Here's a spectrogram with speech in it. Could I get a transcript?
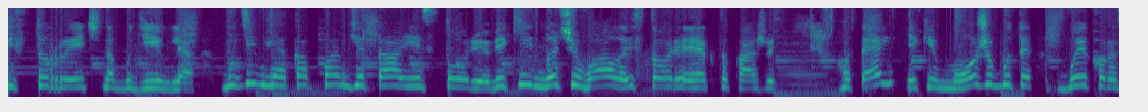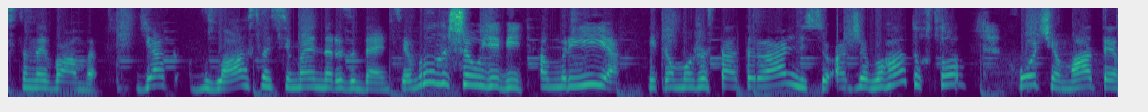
історична будівля, будівля, яка пам'ятає історію, в якій ночувала історія, як то кажуть. Готель, який може бути використаний вами як власна сімейна резиденція. Ви лише уявіть, а мрія, яка може стати реальністю, адже багато хто хоче мати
